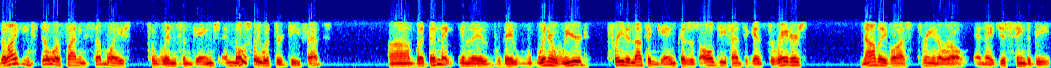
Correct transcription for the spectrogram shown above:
the Vikings still were finding some ways to win some games, and mostly with their defense. Uh, but then they, you know, they they win a weird three to nothing game because it's all defense against the Raiders. Now they've lost three in a row, and they just seem to be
